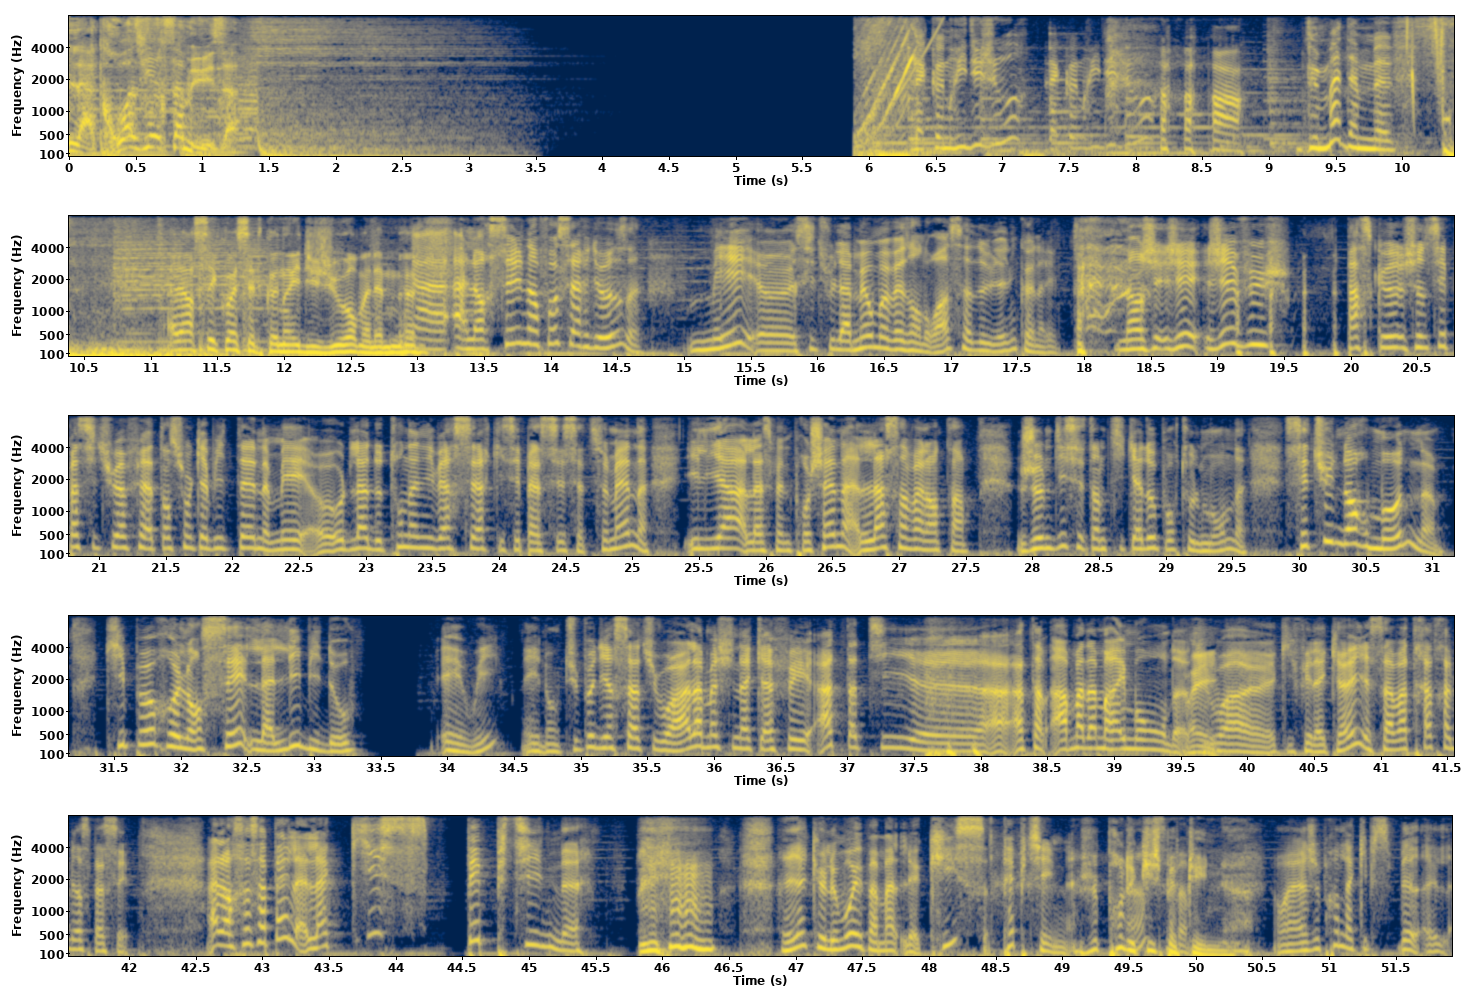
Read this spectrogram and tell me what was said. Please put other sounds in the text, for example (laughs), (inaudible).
La croisière s'amuse. La connerie du jour La connerie du jour (laughs) De Madame Meuf. Alors c'est quoi cette connerie du jour, Madame Meuf Ah, alors c'est une info sérieuse, mais euh, si tu la mets au mauvais endroit, ça devient une connerie. (laughs) non, j'ai vu. Parce que je ne sais pas si tu as fait attention, capitaine, mais euh, au-delà de ton anniversaire qui s'est passé cette semaine, il y a la semaine prochaine la Saint-Valentin. Je me dis c'est un petit cadeau pour tout le monde. C'est une hormone qui peut relancer la libido. Eh oui, et donc tu peux dire ça, tu vois, à la machine à café, à Tati, euh, à, à ta- à Madame Raymond, Oui. tu vois, euh, qui fait l'accueil, et ça va très très bien se passer. Alors ça s'appelle la kiss peptine. (laughs) Rien que le mot est pas mal. Le kiss peptine. Je prends du Hein, kiss pas- peptine. Ouais, je vais prendre la kiss.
